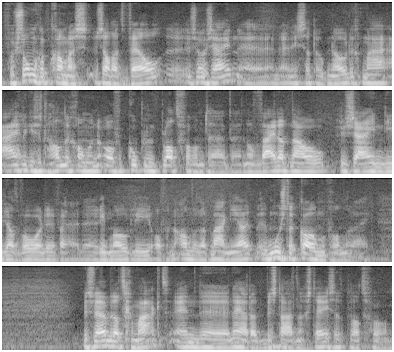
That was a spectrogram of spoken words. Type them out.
voor sommige programma's zal het wel eh, zo zijn eh, en is dat ook nodig. Maar eigenlijk is het handig om een overkoepelend platform te hebben. En of wij dat nou zijn die dat worden, remotely of een ander, dat maakt niet uit. Het moest er komen, vonden wij. Dus we hebben dat gemaakt en nou ja, dat bestaat nog steeds, dat platform.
